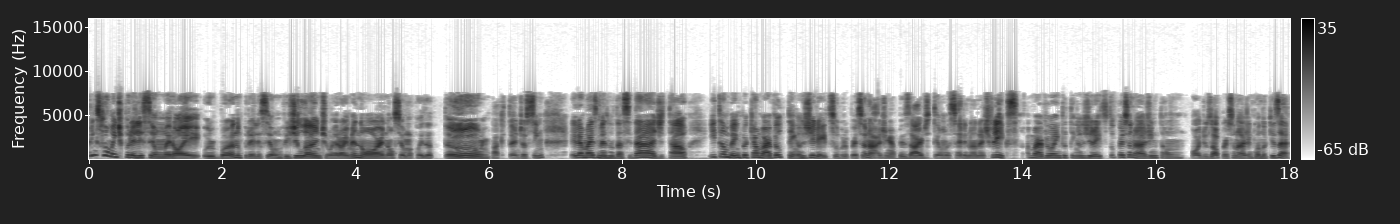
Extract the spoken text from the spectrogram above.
Principalmente por ele ser um herói urbano, por ele ser um vigilante, um herói menor, não ser uma coisa tão impactante assim. Ele é mais mesmo da cidade e tal. E também porque a Marvel tem os direitos sobre o personagem. Apesar de ter uma série na Netflix, a Marvel ainda tem os direitos do personagem, então pode usar o personagem quando quiser.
